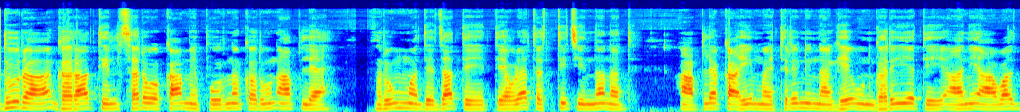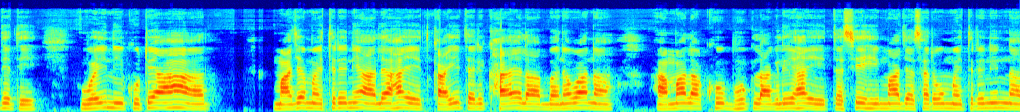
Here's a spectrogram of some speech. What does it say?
मधुरा घरातील सर्व कामे पूर्ण करून आपल्या रूममध्ये जाते तेवढ्यातच तिची ननद आपल्या काही मैत्रिणींना घेऊन घरी येते आणि आवाज देते वहिनी कुठे आहात? माझ्या मैत्रिणी आल्या आहेत काहीतरी खायला बनवा ना. आम्हाला खूप भूक लागली आहे तसेही माझ्या सर्व मैत्रिणींना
